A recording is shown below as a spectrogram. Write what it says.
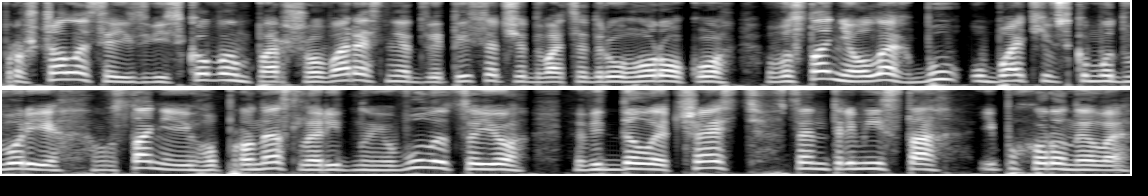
Прощалася із військовим 1 вересня 2022 року. Востаннє Олег був у батьківському дворі. Востаннє його пронесли рідною вулицею, віддали честь в центрі міста і похоронили.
